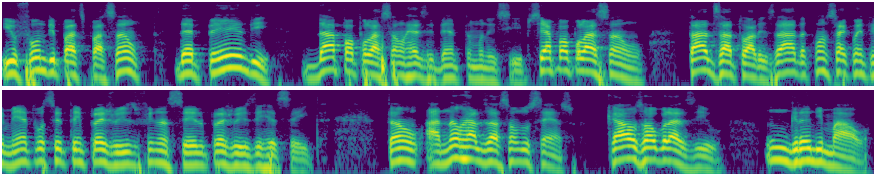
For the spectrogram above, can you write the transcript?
E o Fundo de Participação depende da população residente no município. Se a população está desatualizada, consequentemente, você tem prejuízo financeiro, prejuízo de receita. Então, a não realização do censo causa ao Brasil um grande mal,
